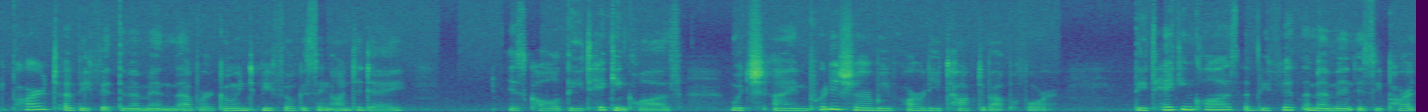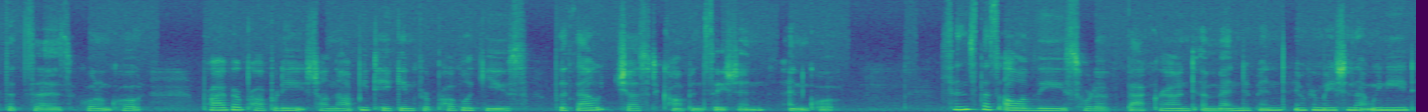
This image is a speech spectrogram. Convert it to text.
The part of the Fifth Amendment that we're going to be focusing on today is called the Taking Clause, which I'm pretty sure we've already talked about before. The Taking Clause of the Fifth Amendment is the part that says, quote unquote, private property shall not be taken for public use without just compensation, end quote. Since that's all of the sort of background amendment information that we need,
